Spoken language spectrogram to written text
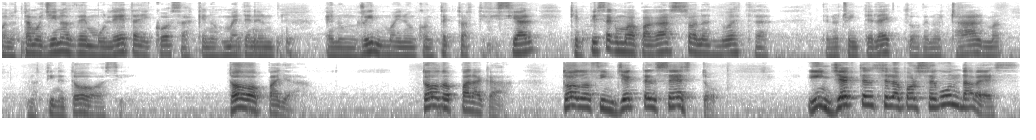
Bueno, estamos llenos de muletas y cosas que nos meten en, en un ritmo y en un contexto artificial que empieza como a apagar zonas nuestras, de nuestro intelecto, de nuestra alma, nos tiene todo así. todos para allá, todos para acá, todos inyectense esto, inyectenselo por segunda vez.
